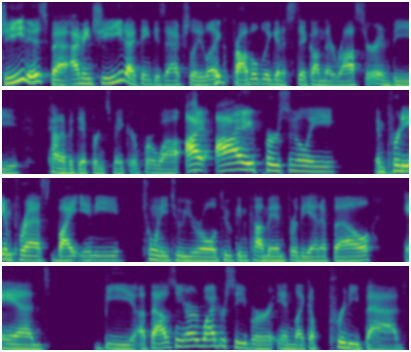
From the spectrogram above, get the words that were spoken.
Shaheed is fat. I mean, Shaheed, I think, is actually like probably going to stick on their roster and be kind of a difference maker for a while. I, I personally am pretty impressed by any 22 year old who can come in for the NFL and be a thousand yard wide receiver in like a pretty bad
